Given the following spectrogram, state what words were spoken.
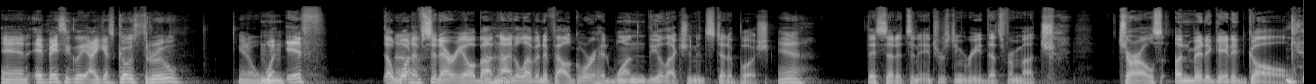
and it basically, I guess, goes through, you know, what if, A what if scenario about uh-huh. 9 11 if Al Gore had won the election instead of Bush? yeah. They said it's an interesting read. That's from uh, Ch- Charles Unmitigated Gall.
